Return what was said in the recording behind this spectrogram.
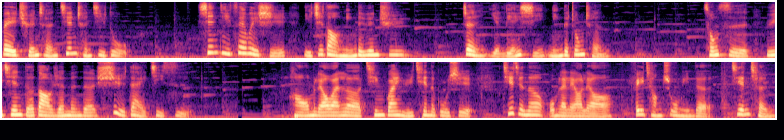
被权臣奸臣嫉妒，先帝在位时已知道您的冤屈，朕也怜惜您的忠诚。从此，于谦得到人们的世代祭祀。好，我们聊完了清官于谦的故事，接着呢，我们来聊一聊非常著名的奸臣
